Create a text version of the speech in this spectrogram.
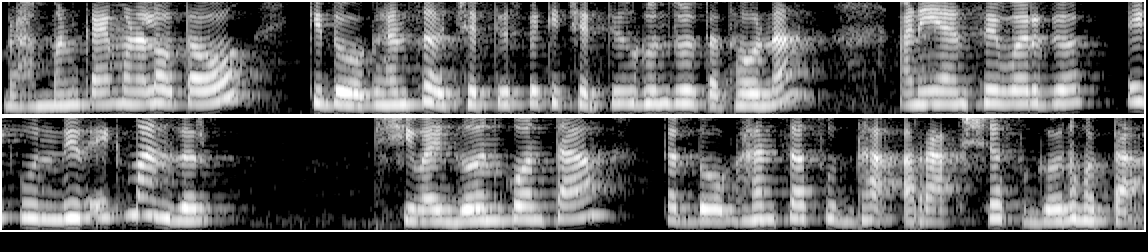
ब्राह्मण काय म्हणाला होता हो? की दोघांचं छत्तीसपैकी छत्तीस गुण जुळतात हो ना? आणि यांचे वर्ग एक उंदीर एक मांजर. शिवाय गण कोणता? तर दोघांचा सुद्धा राक्षस गण होता.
